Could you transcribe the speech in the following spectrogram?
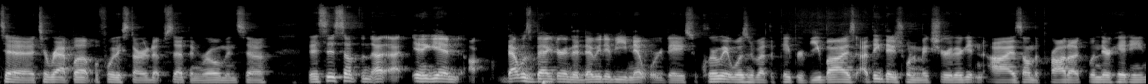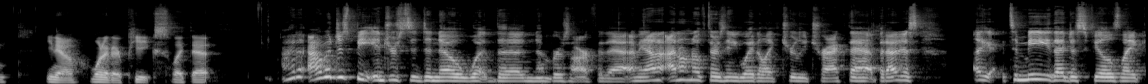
to to wrap up before they started up Seth and Roman. So this is something. I, and again, that was back during the WWE Network days, so clearly it wasn't about the pay per view buys. I think they just want to make sure they're getting eyes on the product when they're hitting, you know, one of their peaks like that. I, d- I would just be interested to know what the numbers are for that. I mean, I don't, I don't know if there's any way to like truly track that, but I just, like, to me, that just feels like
